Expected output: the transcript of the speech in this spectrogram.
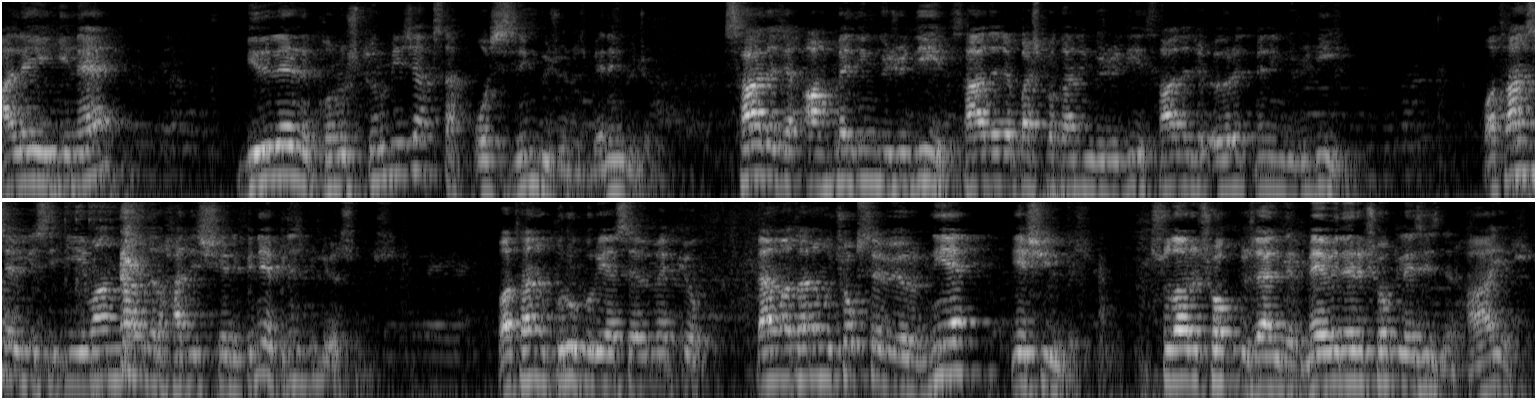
aleyhine birilerini konuşturmayacaksak o sizin gücünüz, benim gücüm. Sadece Ahmet'in gücü değil, sadece başbakanın gücü değil, sadece öğretmenin gücü değil. Vatan sevgisi imandandır hadis-i şerifini hepiniz biliyorsunuz. Vatanı kuru kuruya sevmek yok. Ben vatanımı çok seviyorum. Niye? Yeşildir. Suları çok güzeldir. Meyveleri çok lezizdir. Hayır.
